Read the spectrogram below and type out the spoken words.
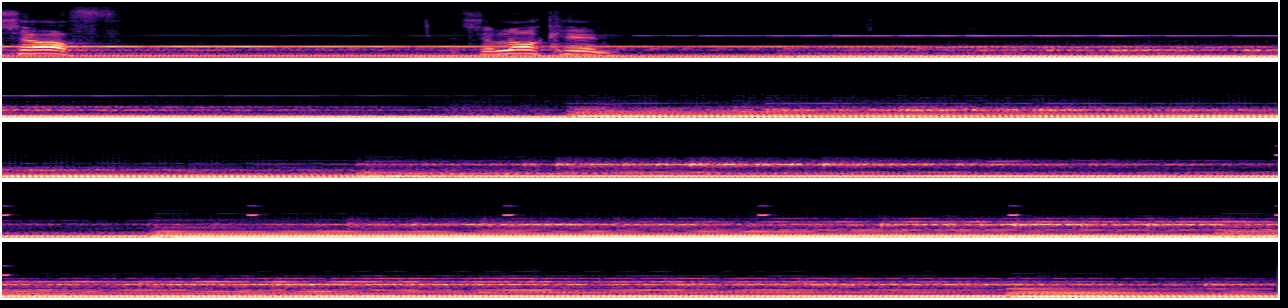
Piss off. It's a lock in.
